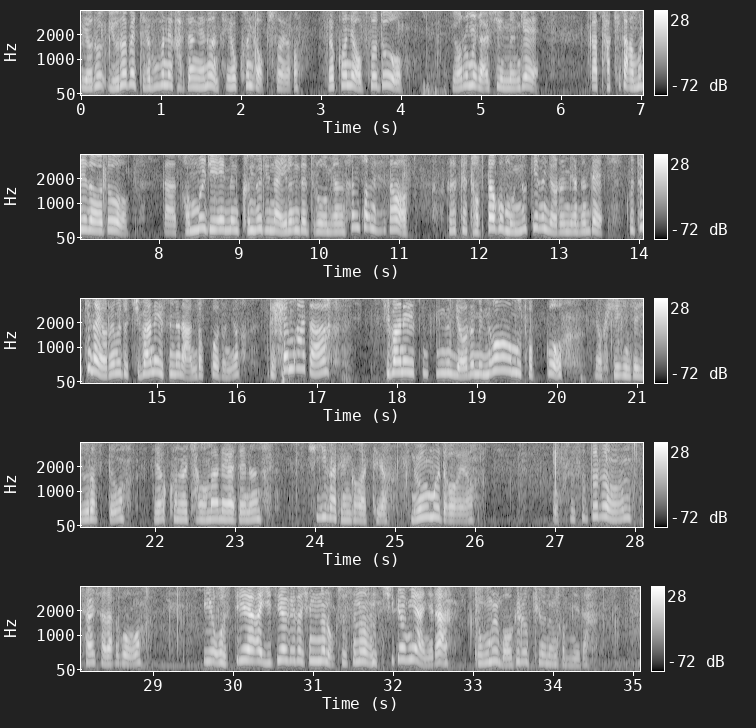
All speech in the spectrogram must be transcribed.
그 유럽의 대부분의 가정에는 에어컨이 없어요. 에어컨이 없어도 여름을 날 수 있는 게, 그러니까 밖에가 아무리 더워도, 그러니까 건물 뒤에 있는 그늘이나 이런 데 들어오면 선선해서 그렇게 덥다고 못 느끼는 여름이었는데, 그리고 특히나 여름에도 집 안에 있으면 안 덥거든요. 근데 해마다 집 안에 있는 여름이 너무 덥고, 역시 이제 유럽도 에어컨을 장만해야 되는 시기가 된 것 같아요. 너무 더워요. 옥수수들은 잘 자라고 이 오스트리아 이 지역에서 심는 옥수수는 식용이 아니라 동물 먹이로 키우는 겁니다.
